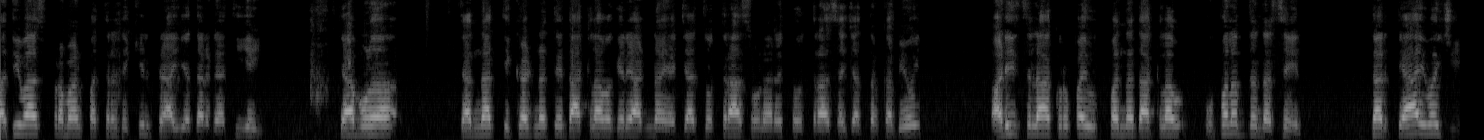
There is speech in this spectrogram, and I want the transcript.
अधिवास प्रमाणपत्र देखील ग्राह्य धरण्यात येईल. त्यामुळं त्यांना तिकडनं ते दाखला वगैरे आणणं ह्याच्यात जो त्रास होणार आहे तो त्रास ह्याच्यातनं कमी होईल. अडीच लाख रुपये उत्पन्न दाखला उपलब्ध नसेल तर त्याऐवजी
